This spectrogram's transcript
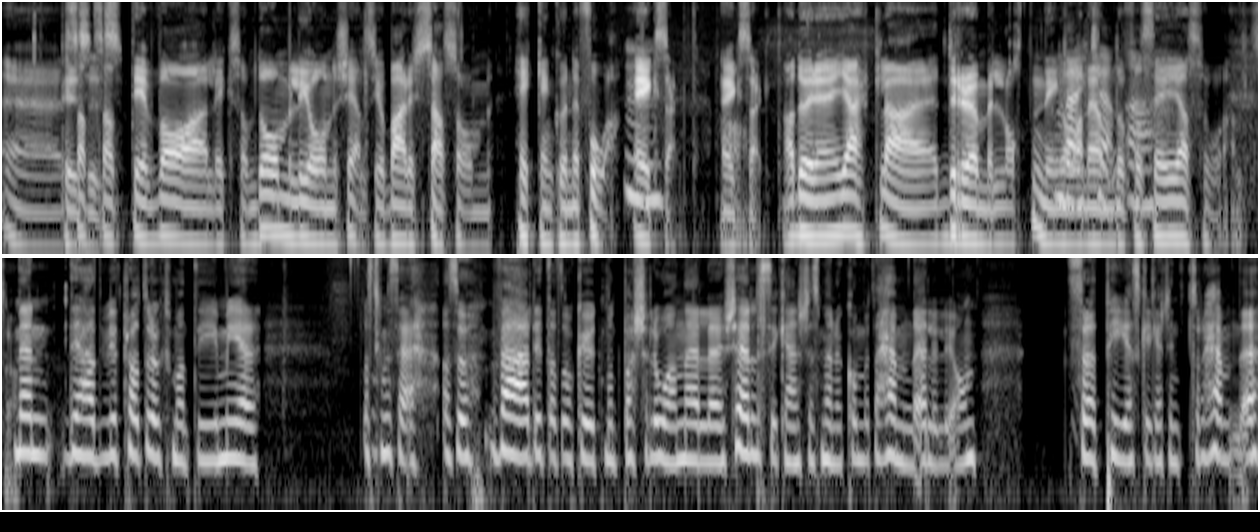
Eh, så, så att det var liksom de, Lyon, Chelsea och Barca som Häcken kunde få. Mm. Exakt, exakt. Ja, då är det en jäkla drömlottning om man ändå får ja. säga så. Alltså. Men det hade, vi pratade också om att det är mer vad ska man säga, alltså värdigt att åka ut mot Barcelona eller Chelsea kanske som ändå kommer ta hem det, eller Lyon. För att PSG kanske inte tar hem det.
